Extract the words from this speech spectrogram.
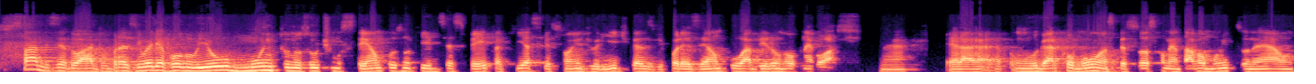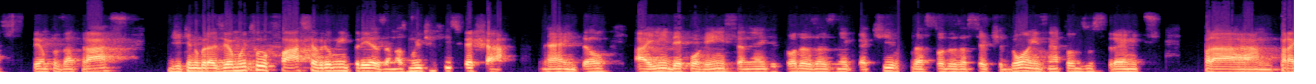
Sabes, Eduardo, o Brasil ele evoluiu muito nos últimos tempos no que diz respeito aqui às questões jurídicas de, por exemplo, abrir um novo negócio, né? Era um lugar comum, as pessoas comentavam muito, né, há uns tempos atrás, de que no Brasil é muito fácil abrir uma empresa, mas muito difícil fechar, né? Então, aí em decorrência, né, de todas as negativas, todas as certidões, né, todos os trâmites para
